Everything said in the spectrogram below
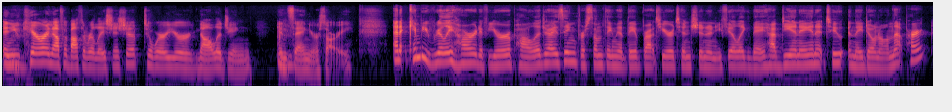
and you mm-hmm. care enough about the relationship to where you're acknowledging and mm-hmm. saying you're sorry. And it can be really hard if you're apologizing for something that they've brought to your attention and you feel like they have DNA in it too and they don't own that part.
